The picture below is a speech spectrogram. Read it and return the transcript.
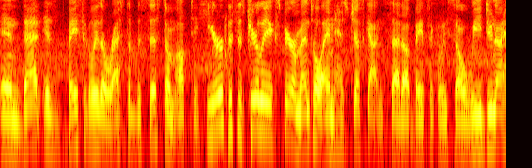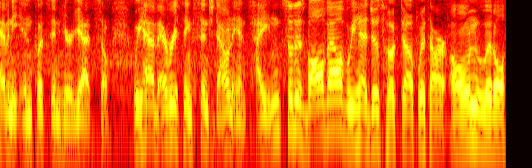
and that is basically the rest of the system up to here. This is purely experimental and has just gotten set up basically. So we do not have any inputs in here yet. So we have everything cinched down and tightened. So this ball valve we had just hooked up with our own little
